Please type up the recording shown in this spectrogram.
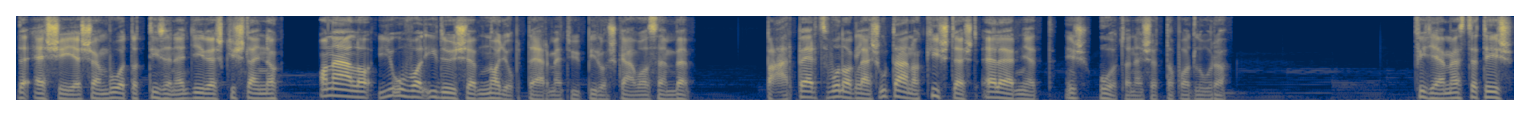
de esélyesen volt a 11 éves kislánynak a nála jóval idősebb, nagyobb termetű piroskával szembe. Pár perc vonaglás után a kistest elernyett és holtan esett a padlóra. Figyelmeztetés!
